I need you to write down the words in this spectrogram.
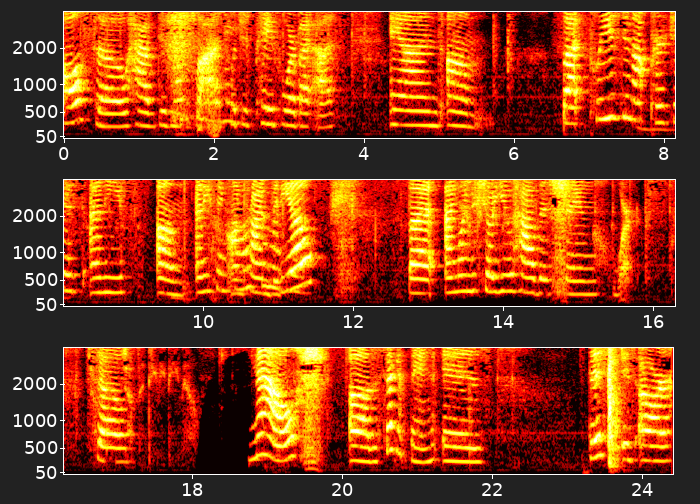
also have Disney Plus, which is paid for by us. And um, but please do not purchase any um, anything on Prime Video. But I'm going to show you how this thing works. So Show the DVD now. now, uh, the second thing is this is our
